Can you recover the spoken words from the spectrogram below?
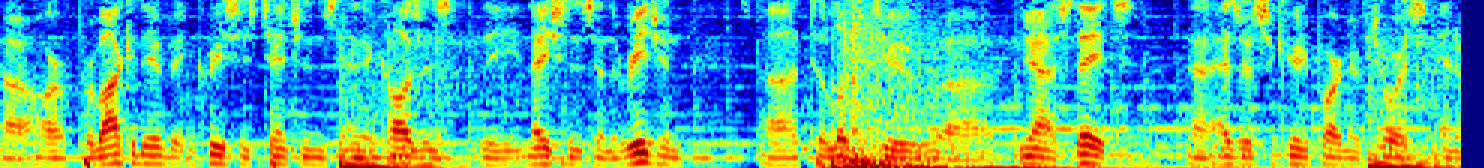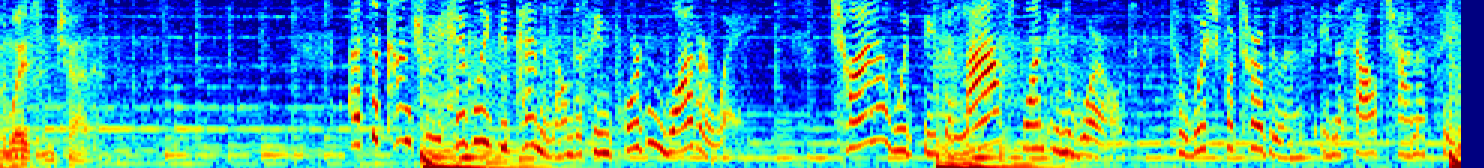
uh, are provocative, it increases tensions, and it causes the nations in the region uh, to look to uh, the United States uh, as their security partner of choice and away from China. As a country heavily dependent on this important waterway, China would be the last one in the world to wish for turbulence in the South China Sea.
